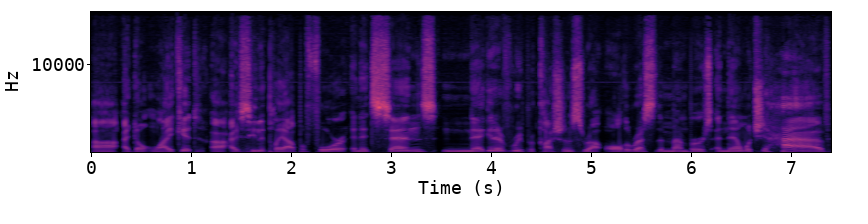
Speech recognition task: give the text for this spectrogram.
Uh, I don't like it. Uh, I've seen it play out before, and it sends negative repercussions throughout all the rest of the members. And then what you have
